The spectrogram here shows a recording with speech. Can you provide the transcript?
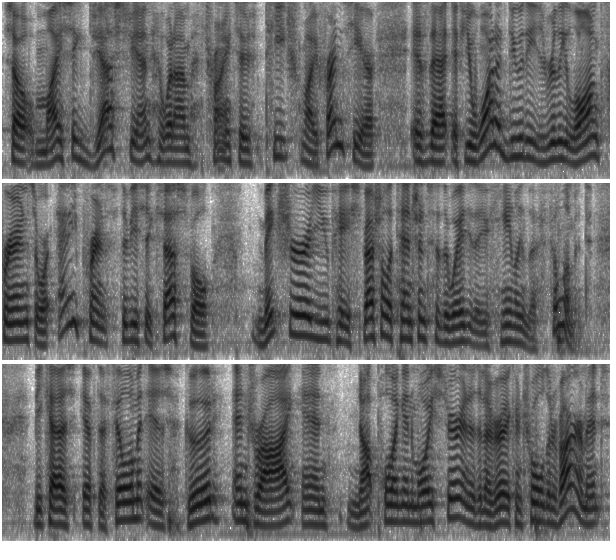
So my suggestion, what I'm trying to teach my friends here, is that if you wanna do these really long prints or any prints to be successful, make sure you pay special attention to the way that you're handling the filament because if the filament is good and dry and not pulling in moisture and is in a very controlled environment,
